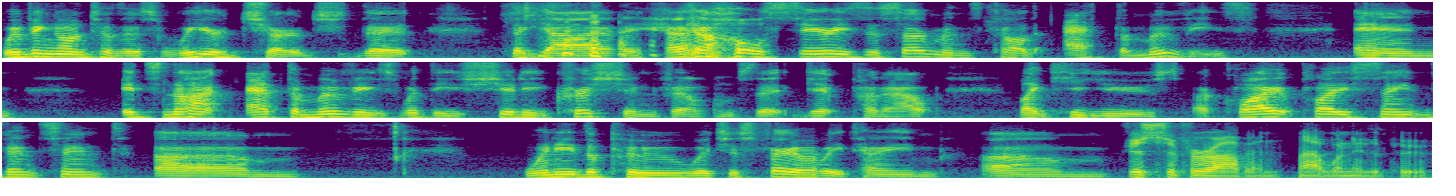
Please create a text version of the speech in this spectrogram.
we've been going to this weird church that the guy had a whole series of sermons called At the Movies. And it's not at the movies with these shitty Christian films that get put out. Like he used A Quiet Place, St. Vincent, um, Winnie the Pooh, which is fairly tame. Um, Christopher Robin, not Winnie the Pooh.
